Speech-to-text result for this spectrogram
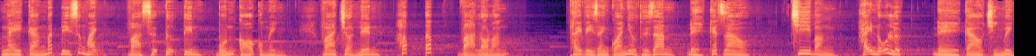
ngày càng mất đi sức mạnh và sự tự tin vốn có của mình và trở nên hấp tấp và lo lắng. Thay vì dành quá nhiều thời gian để kết giao, chi bằng hãy nỗ lực đề cao chính mình.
